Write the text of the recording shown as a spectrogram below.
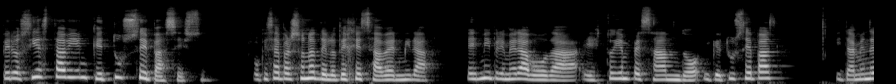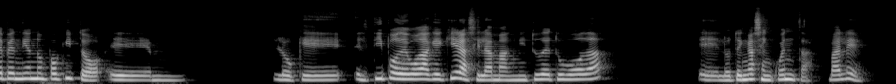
Pero sí está bien que tú sepas eso, o que esa persona te lo deje saber, mira, es mi primera boda, estoy empezando, y que tú sepas, y también dependiendo un poquito eh, lo que el tipo de boda que quieras y la magnitud de tu boda eh, lo tengas en cuenta, ¿vale?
